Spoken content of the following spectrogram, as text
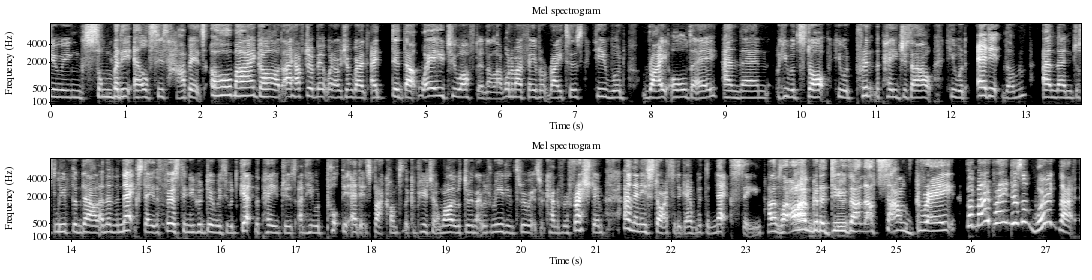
doing somebody else's habits oh my god i have to admit when i was younger i, I did that way too often like one of my favorite writers he would write all day and then he would stop he would print the pages out he would edit them and then just leave them down. And then the next day the first thing he would do is he would get the pages and he would put the edits back onto the computer. And while he was doing that he was reading through it so it kind of refreshed him. And then he started again with the next scene. And i was like oh i'm gonna do that. That sounds great. But my brain doesn't work that.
